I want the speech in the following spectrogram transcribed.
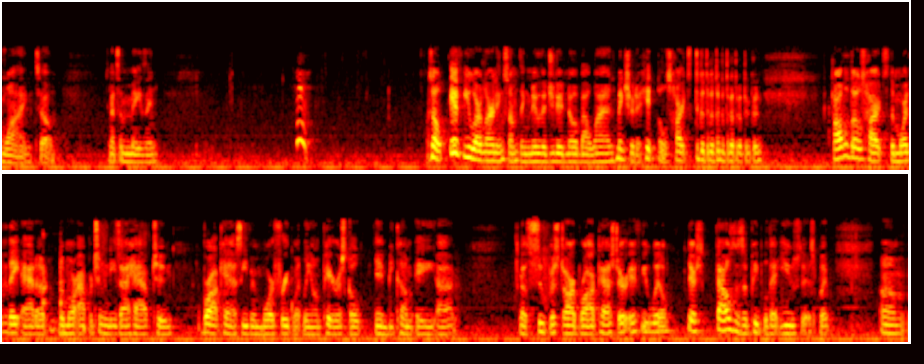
wine. So that's amazing. Hmm. So if you are learning something new that you didn't know about wines, make sure to hit those hearts. All of those hearts, the more that they add up, the more opportunities I have to broadcast even more frequently on Periscope and become a uh, a superstar broadcaster, if you will. There's thousands of people that use this, but um,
